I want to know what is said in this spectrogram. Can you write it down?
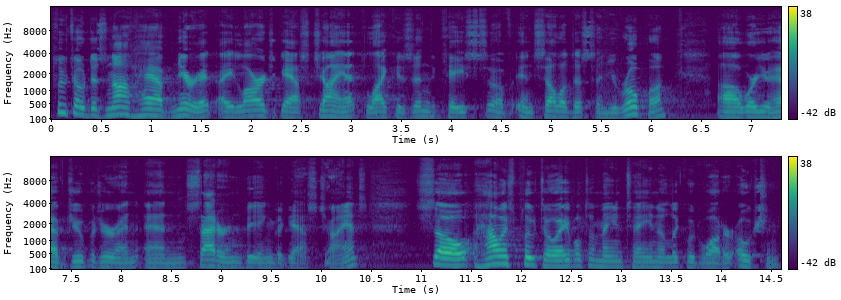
Pluto does not have near it a large gas giant like is in the case of Enceladus and Europa, uh, where you have Jupiter and, and Saturn being the gas giants. So how is Pluto able to maintain a liquid water ocean?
